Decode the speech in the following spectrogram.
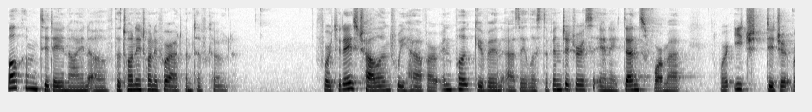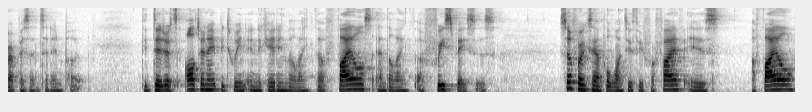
Welcome to day 9 of the 2024 Advent of Code. For today's challenge, we have our input given as a list of integers in a dense format where each digit represents an input. The digits alternate between indicating the length of files and the length of free spaces. So for example, 1, 2, 3, 4, 5 is a file,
